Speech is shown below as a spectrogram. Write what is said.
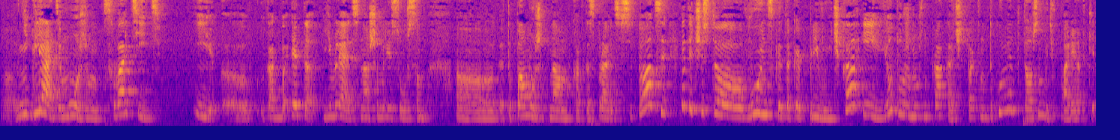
э, не глядя, можем схватить и э, как бы это является нашим ресурсом, э, это поможет нам как-то справиться с ситуацией, это чисто воинская такая привычка, и ее тоже нужно прокачивать, поэтому документы должны быть в порядке,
